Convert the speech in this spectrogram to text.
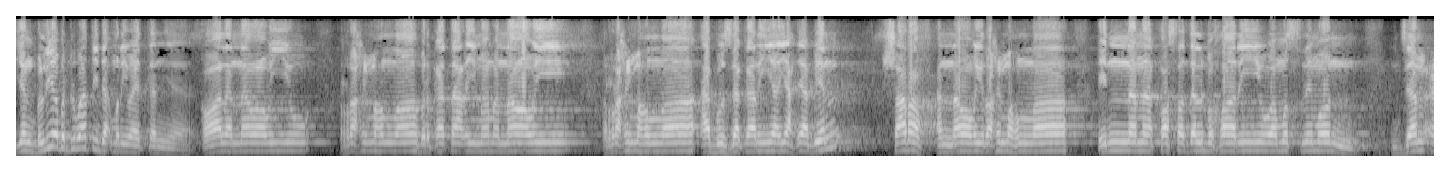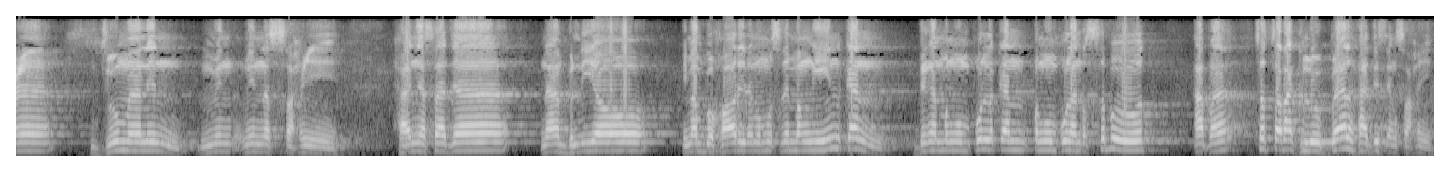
yang beliau berdua tidak meriwayatkannya. Qala An-Nawawi rahimahullah berkata Imam An-Nawawi rahimahullah Abu Zakaria Yahya bin Syaraf An-Nawawi rahimahullah innama qasadal Bukhari wa Muslimun jam'a jumalin min min as-sahih. Hanya saja nah beliau Imam Bukhari dan Muslim menginginkan dengan mengumpulkan pengumpulan tersebut apa? secara global hadis yang sahih.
